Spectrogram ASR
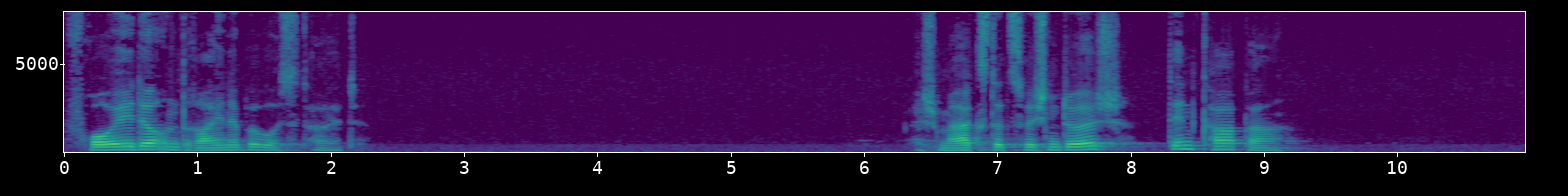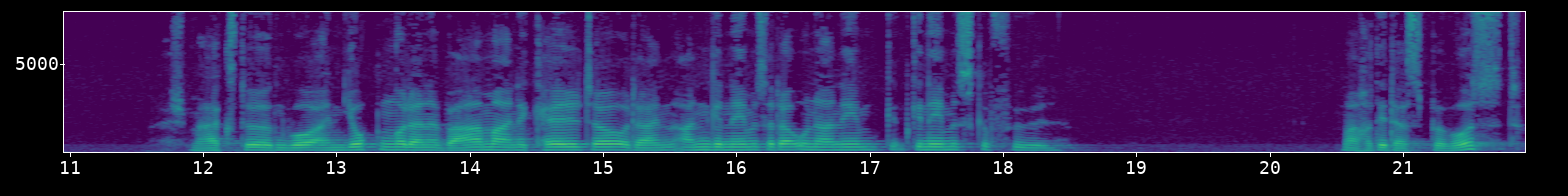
Freude und reine Bewusstheit. Vielleicht merkst du zwischendurch den Körper. Vielleicht merkst du irgendwo ein Jucken oder eine Wärme, eine Kälte oder ein angenehmes oder unangenehmes Gefühl. Mache dir das bewusst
